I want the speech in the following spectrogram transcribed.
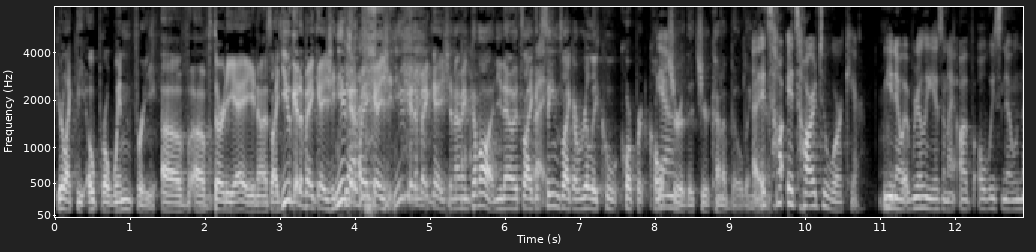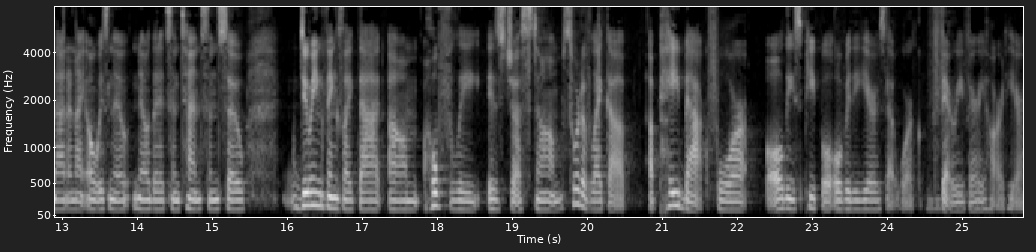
You're like the Oprah Winfrey of of 30A. You know, it's like you get a vacation, you get a vacation, you get a vacation. I mean, come on, you know, it's like it seems like a really cool corporate culture Yeah. that you're kind of building. It's hard, it's hard to work here. You know, it really is, and I, I've always known that, and I always know know that it's intense. And so, doing things like that, um, hopefully, is just um, sort of like a a payback for all these people over the years that work very, very hard here.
